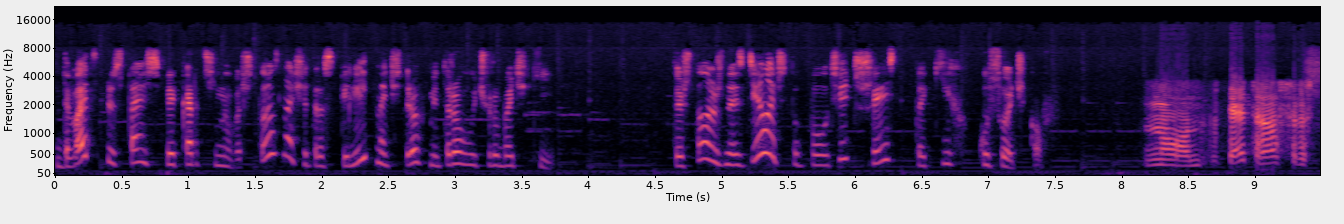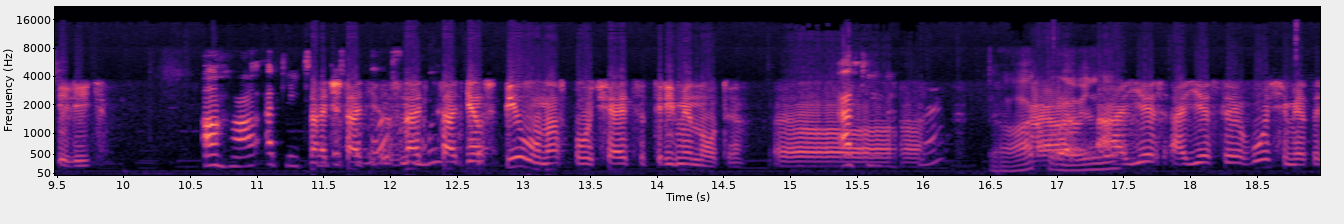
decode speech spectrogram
давайте представим себе картину. Вот что значит распилить на 4-метровые чурбачки? То есть что нужно сделать, чтобы получить 6 таких кусочков? Ну, пять раз распилить. Ага, отлично. Значит, один, значит мы... один спил у нас получается 3 минуты. Э, отлично. Так, а, правильно. А, е- а если 8, это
